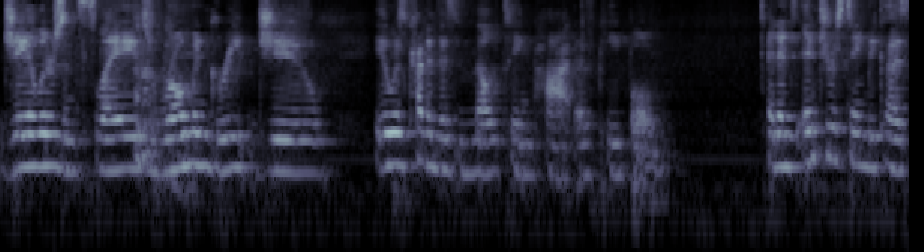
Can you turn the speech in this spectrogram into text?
jailers and slaves, Roman, Greek, Jew. It was kind of this melting pot of people. And it's interesting because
